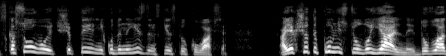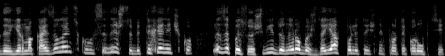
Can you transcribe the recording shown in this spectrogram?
скасовують, щоб ти нікуди не їздив, з ким спілкувався. А якщо ти повністю лояльний до влади Єрмака і Зеленського, сидиш собі тихенечко, не записуєш відео, не робиш заяв політичних проти корупції.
